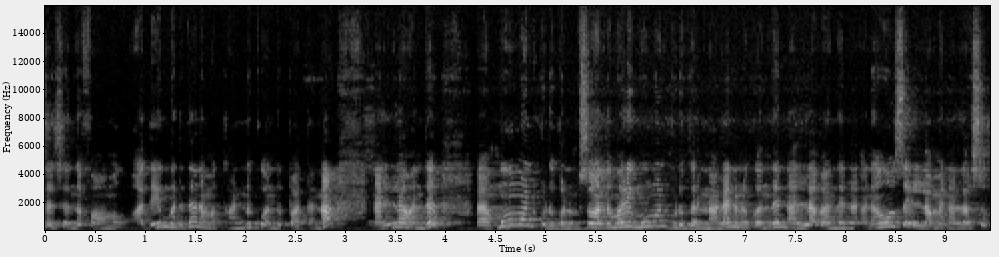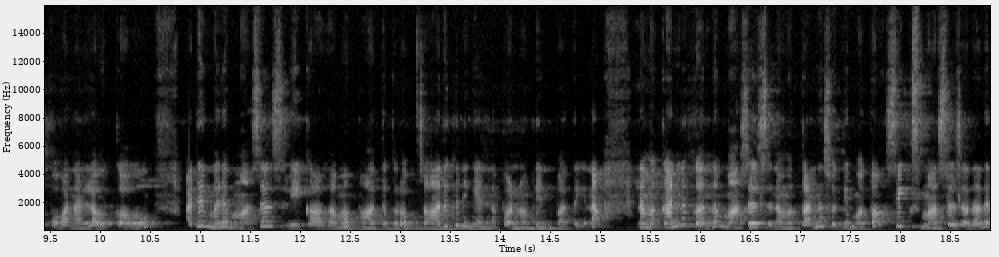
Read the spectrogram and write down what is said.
செல்ஸ் வந்து ஃபார்ம் ஆகும். அதே மாதிரி தான் நம்ம கண்ணுக்கு வந்து பார்த்தோன்னா நல்லா வந்து மூமெண்ட் கொடுக்கணும். ஸோ அந்த மாதிரி மூமெண்ட் கொடுக்கறனால நமக்கு வந்து நல்லா அந்த நர்வ்ஸ் எல்லாமே நல்லா சூப்பராக நல்லா ஒர்க் அதே மாதிரி மசில்ஸ் வீக் ஆகாமல் பார்த்துக்கிறோம் ஸோ அதுக்கு நீங்கள் என்ன பண்ணணும் அப்படின்னு பார்த்தீங்கன்னா நம்ம கண்ணுக்கு வந்து மசில்ஸ் நம்ம கண்ணை சுற்றி மொத்தம் சிக்ஸ் மசில்ஸ் அதாவது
